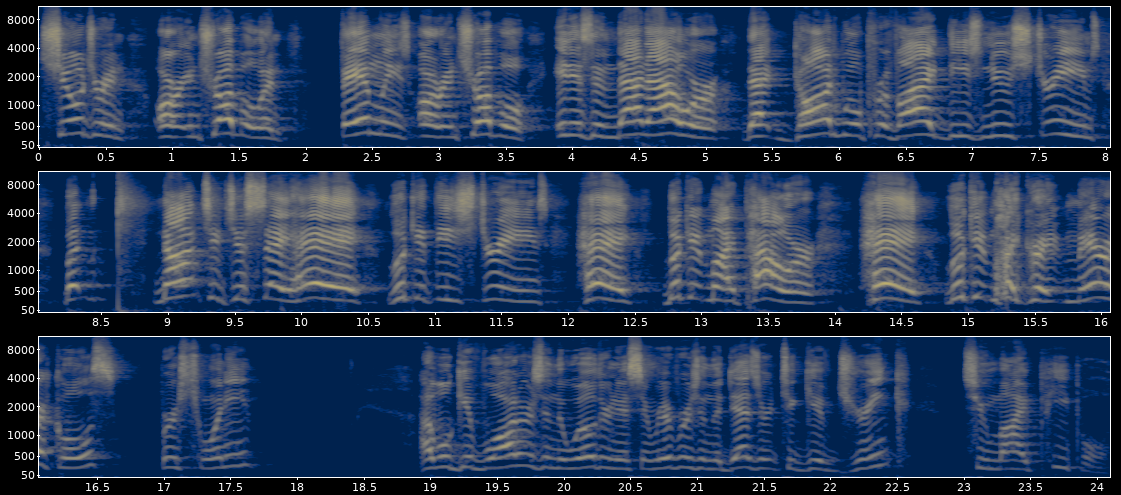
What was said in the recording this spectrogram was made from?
children are in trouble, and families are in trouble, it is in that hour that God will provide these new streams, but not to just say, hey, look at these streams, hey, look at my power, hey, look at my great miracles. Verse 20 I will give waters in the wilderness and rivers in the desert to give drink to my people,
